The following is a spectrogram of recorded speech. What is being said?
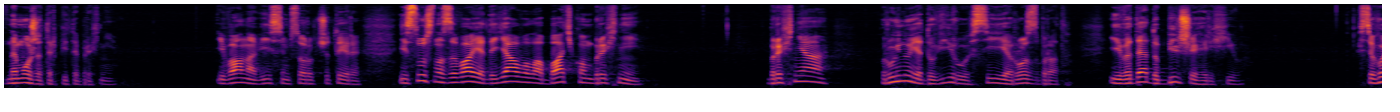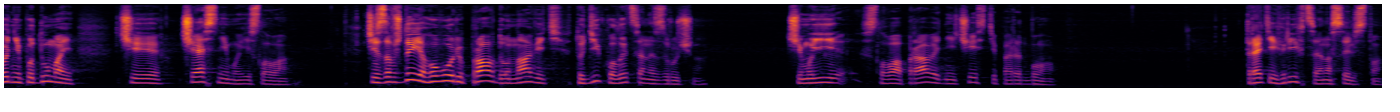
не може терпіти брехні. Івана 8,44. Ісус називає диявола батьком брехні. Брехня руйнує довіру, сіє розбрат і веде до більших гріхів. Сьогодні подумай, чи чесні мої слова, чи завжди я говорю правду навіть тоді, коли це незручно, чи мої слова праведні і чисті перед Богом. Третій гріх це насильство.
